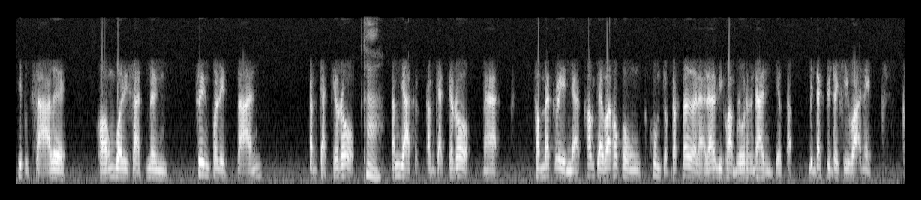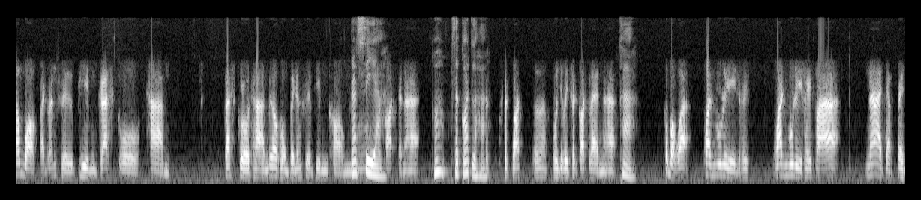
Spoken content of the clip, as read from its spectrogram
ที่ปรึกษาเลย ของบริษัทหนึ่ง ซึ่งผลิตสารกำจัดเชื้อโรคค่ะน้ำยากำจัดเชื้อโรคนะฮะทอมแมคกรีนเนี่ยเข้าใจว่าเขาคงคงจบด็อกเตอร์แหละแล้วมีความรู้ทางด้านเกี่ยวกับเป็นนักจุลชีวะเนี่ยเขาบอกกับหนังสือพิมพ์ Glasgow Time Glasgow Time ที่ ก็คงเป็นหนังสือพิมพ์ของรัสเซียสกอตนะฮะอ๋อสกอตเหรอคะสกอตเออคงจะเป็นสกอตแลนด์นะฮะค่ะเขาบอกว่าควันบุหรี่ไฟควันบุหรี่ไฟฟ้า น่าจะเป็น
